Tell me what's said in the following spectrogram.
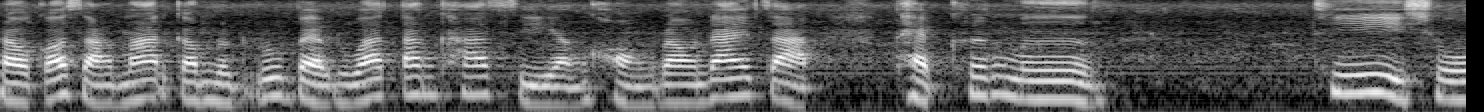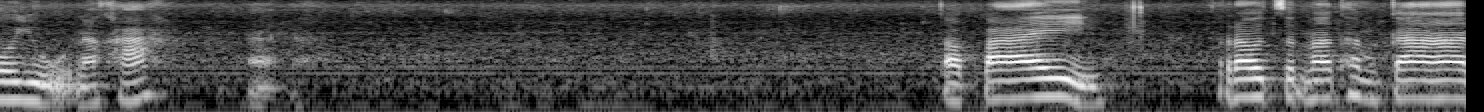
เราก็สามารถกำหนดรูปแบบหรือว่าตั้งค่าเสียงของเราได้จากแท็บเครื่องมือที่โชว์อยู่นะคะะต่อไปเราจะมาทำการ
